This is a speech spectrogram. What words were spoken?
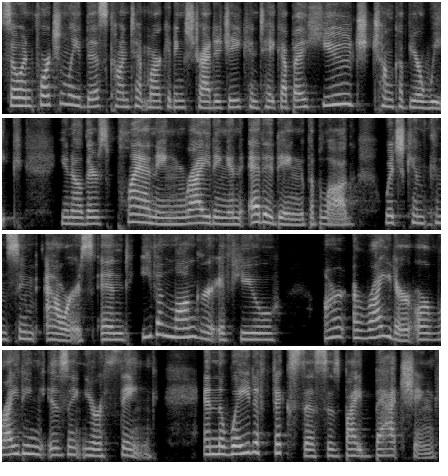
So, unfortunately, this content marketing strategy can take up a huge chunk of your week. You know, there's planning, writing, and editing the blog, which can consume hours and even longer if you aren't a writer or writing isn't your thing. And the way to fix this is by batching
